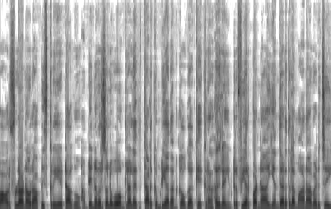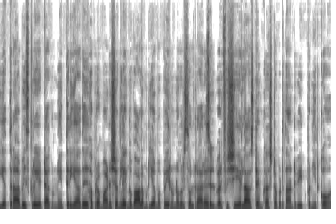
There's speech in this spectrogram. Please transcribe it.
பவர்ஃபுல்லான ஒரு ஆபீஸ் கிரியேட் ஆகும். அப்படின்னு அவர் சொல்லவும் உங்களால இதை தடுக்க முடியாதான்னு கோகா கேட்கறான் அதுல இன்டர்ஃபியர் பண்ணா எந்த இடத்துல மானா வெடிச்சு எத்தனை ஆபீஸ் கிரியேட் ஆகும்னே தெரியாது. அப்புறம் மனுஷங்களே இங்க வாழ முடியாம போயிரும்னு அவர் சொல்றாரு. சில்வர் ஃபிஷ்ஷே லாஸ்ட் டைம் கஷ்டப்பட்டு தான் வெயிட் பண்ணியிருக்கோம்.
